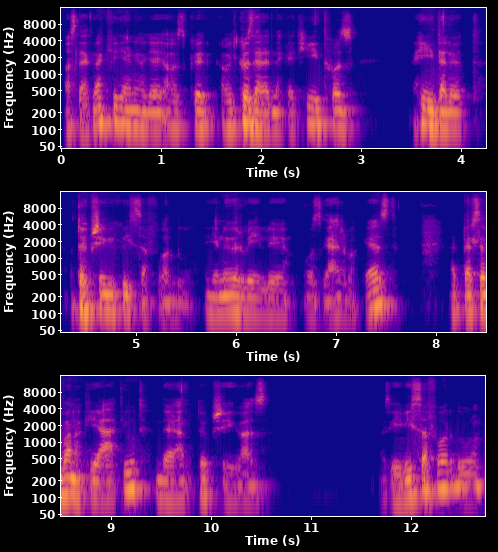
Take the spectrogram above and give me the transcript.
Azt lehet megfigyelni, hogy az, ahogy közelednek egy hídhoz, a híd előtt a többségük visszafordul. Egy ilyen örvénylő mozgásba kezd. Hát persze van, aki átjut, de a többség az, az így visszafordul.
